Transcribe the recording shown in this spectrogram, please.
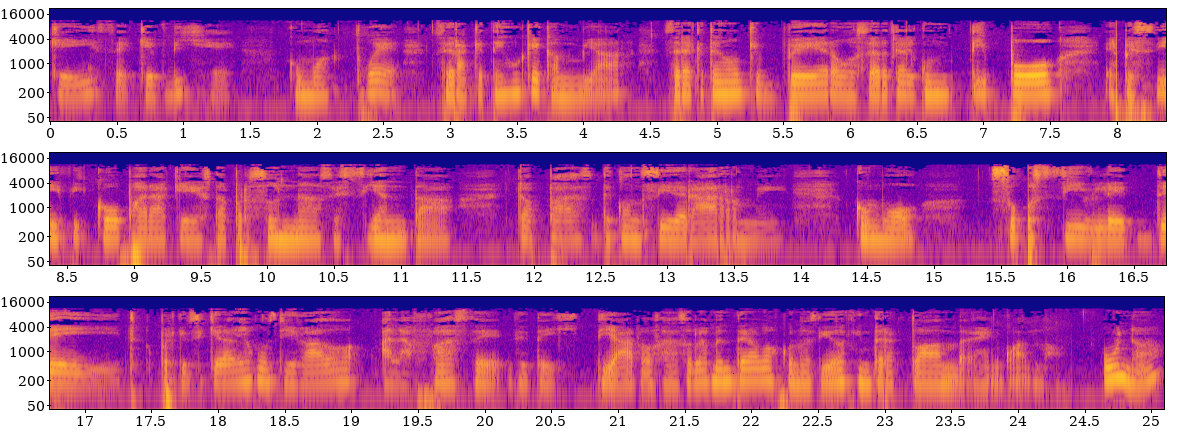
¿Qué hice? ¿Qué dije? ¿Cómo actué? ¿Será que tengo que cambiar? ¿Será que tengo que ver o hacerte algún tipo específico para que esta persona se sienta capaz de considerarme como su posible date? Porque siquiera habíamos llegado a la fase de datear, o sea, solamente éramos conocidos que interactuaban de vez en cuando. Una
